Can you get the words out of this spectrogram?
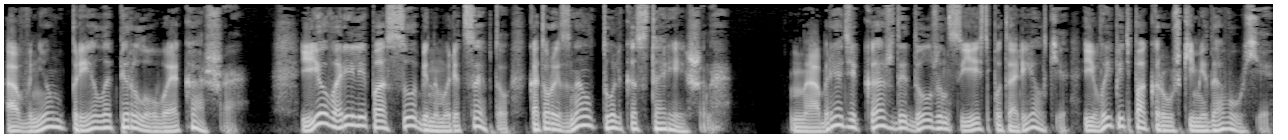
а в нем прела перловая каша. Ее варили по особенному рецепту, который знал только старейшина. На обряде каждый должен съесть по тарелке и выпить по кружке медовухи,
